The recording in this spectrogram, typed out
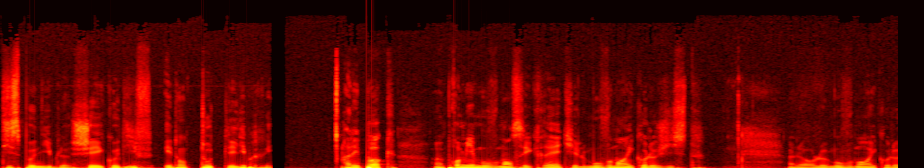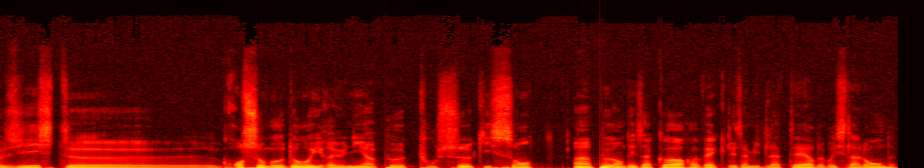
disponible chez Ecodif et dans toutes les librairies. À l'époque, un premier mouvement s'est créé qui est le mouvement écologiste. Alors le mouvement écologiste, euh, grosso modo, il réunit un peu tous ceux qui sont un peu en désaccord avec les Amis de la Terre de Brice Lalonde,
